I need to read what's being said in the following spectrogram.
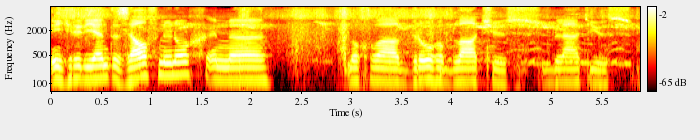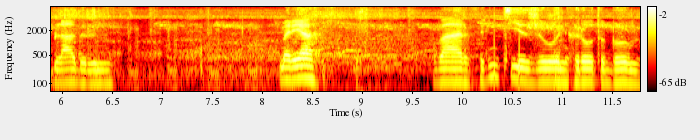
Ingrediënten zelf nu nog. En eh, nog wat droge blaadjes, blaadjes, bladeren. Maar ja, waar vind je zo'n grote boom?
